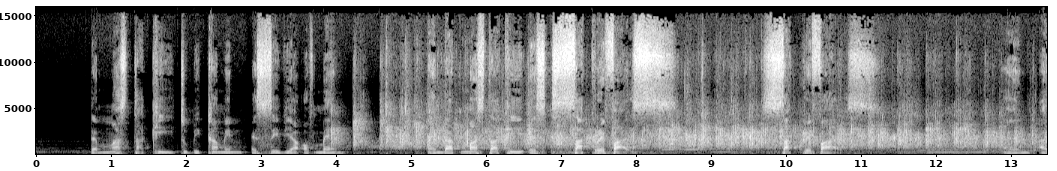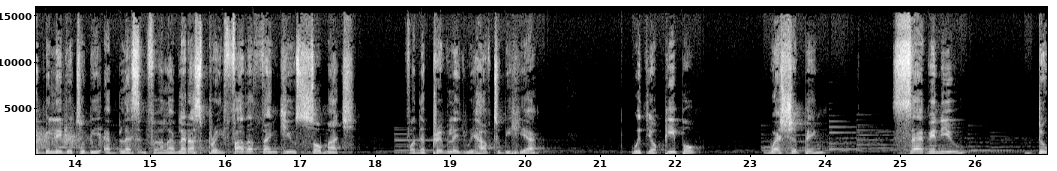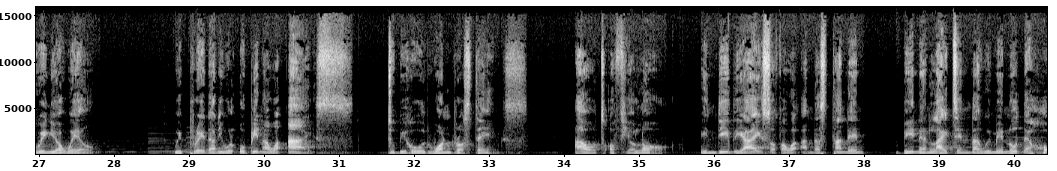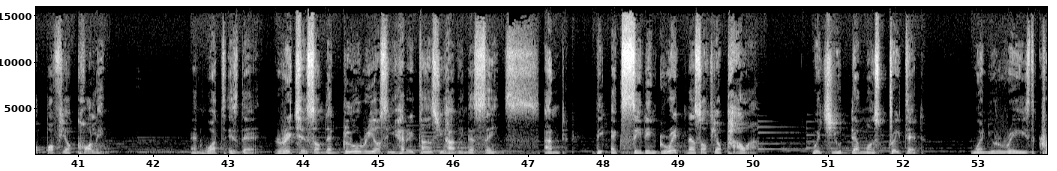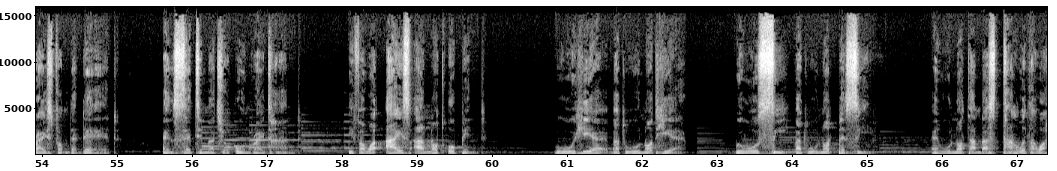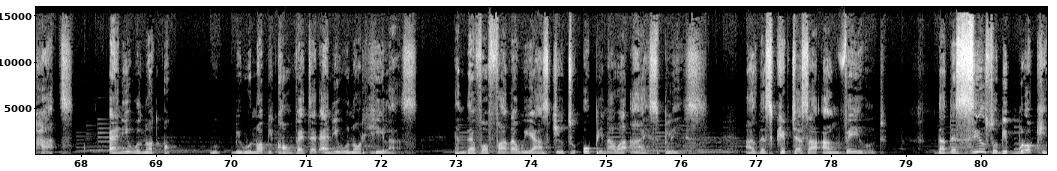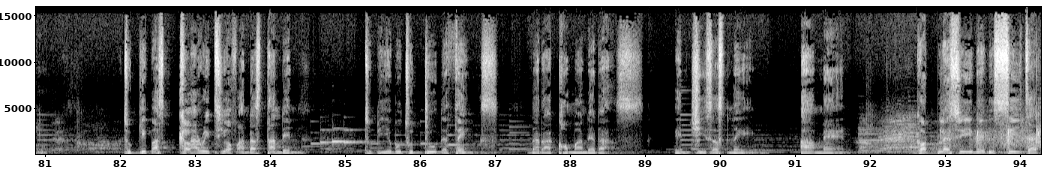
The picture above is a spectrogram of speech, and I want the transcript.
the master key to becoming a savior of men. And that master key is sacrifice. Sacrifice. And I believe it will be a blessing for your life. Let us pray. Father, thank you so much for the privilege we have to be here with your people, worshiping, serving you, doing your will. We pray that you will open our eyes to behold wondrous things out of your law. Indeed, the eyes of our understanding being enlightened, that we may know the hope of your calling and what is the riches of the glorious inheritance you have in the saints and the exceeding greatness of your power, which you demonstrated when you raised Christ from the dead and set him at your own right hand. If our eyes are not opened, we will hear, but we will not hear. We will see, but we will not perceive. And will not understand with our hearts. And you will not we will not be converted and you will not heal us. And therefore, Father, we ask you to open our eyes, please as the scriptures are unveiled, that the seals will be broken to give us clarity of understanding to be able to do the things that are commanded us. In Jesus' name, amen. amen. God bless you. You may be seated.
